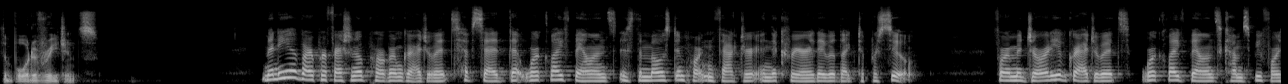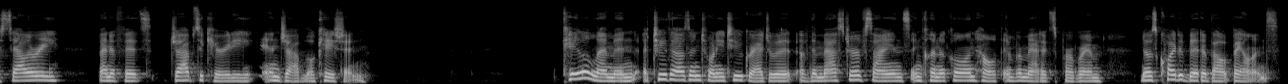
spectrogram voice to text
the Board of Regents. Many of our professional program graduates have said that work life balance is the most important factor in the career they would like to pursue. For a majority of graduates, work life balance comes before salary, benefits, job security, and job location. Kayla Lemon, a 2022 graduate of the Master of Science in Clinical and Health Informatics program, knows quite a bit about balance.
